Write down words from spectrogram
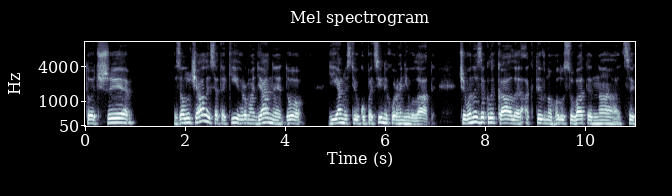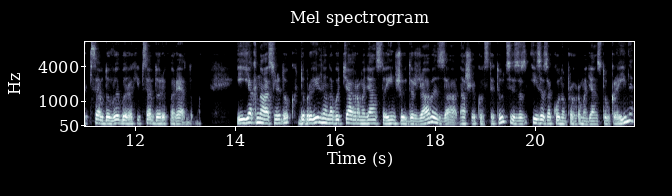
то чи залучалися такі громадяни до діяльності окупаційних органів влади? Чи вони закликали активно голосувати на цих псевдовиборах і псевдореферендумах? І як наслідок, добровільне набуття громадянства іншої держави за нашою Конституцією і за законом про громадянство України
